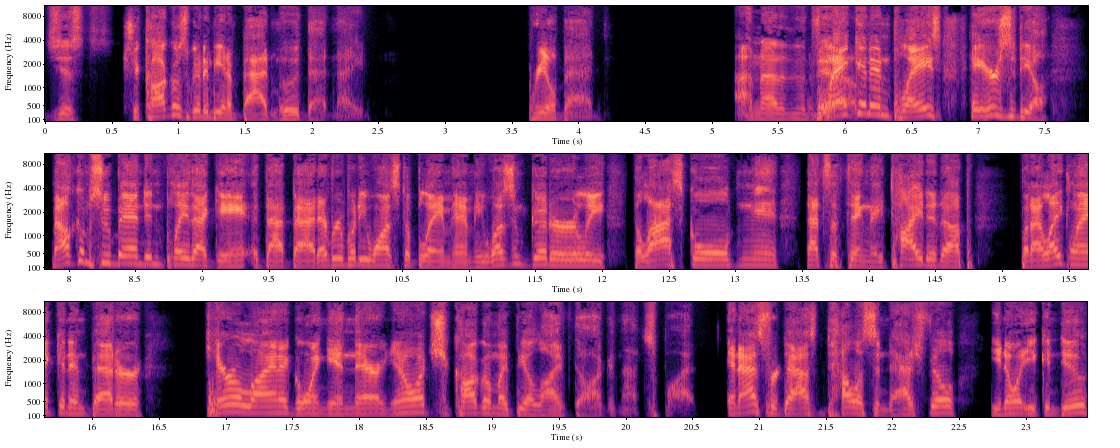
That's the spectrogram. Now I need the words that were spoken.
just. Chicago's going to be in a bad mood that night. Real bad. I'm not in the. If Lankinen plays, hey, here's the deal. Malcolm Subban didn't play that game that bad. Everybody wants to blame him. He wasn't good early. The last goal, meh, that's the thing. They tied it up. But I like Lankinen better. Carolina going in there. You know what? Chicago might be a live dog in that spot. And as for Das- Dallas and Nashville, you know what you can do?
